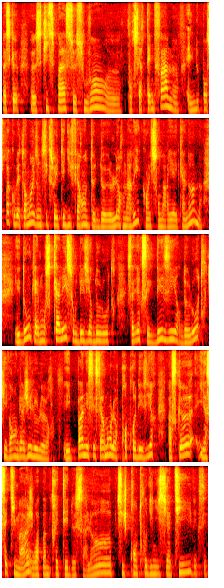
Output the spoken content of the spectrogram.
Parce que euh, ce qui se passe souvent pour certaines femmes, elles ne pensent pas complètement, elles ont une sexualité différente de leur mari quand elles sont mariées avec un homme, et donc elles vont se caler sur le désir de l'autre. C'est-à-dire que c'est le désir de l'autre qui va engager le leur, et pas nécessairement leur propre désir, parce qu'il y a cette image, on va pas me traiter de salope, si je prends trop d'initiatives, initiative, etc.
